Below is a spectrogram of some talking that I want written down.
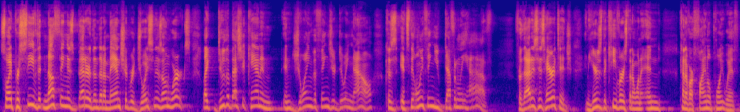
So I perceive that nothing is better than that a man should rejoice in his own works. Like, do the best you can in enjoying the things you're doing now, because it's the only thing you definitely have. For that is his heritage. And here's the key verse that I want to end kind of our final point with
